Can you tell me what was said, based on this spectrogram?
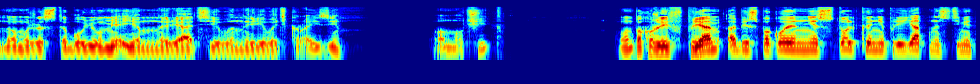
Но мы же с тобой умеем нырять и выныривать, Крейзи. Он молчит. Он, похоже, и впрямь обеспокоен не столько неприятностями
